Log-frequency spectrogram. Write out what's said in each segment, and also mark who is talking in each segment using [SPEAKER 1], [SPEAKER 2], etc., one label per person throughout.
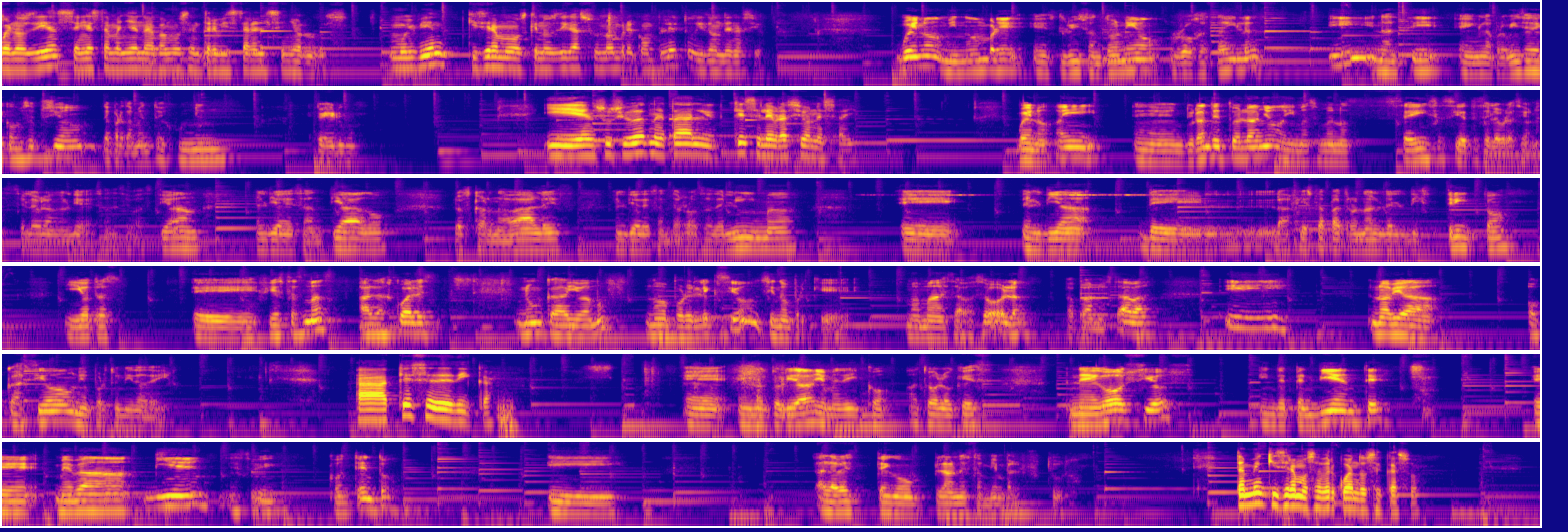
[SPEAKER 1] Buenos días, en esta mañana vamos a entrevistar al señor Luis. Muy bien, quisiéramos que nos diga su nombre completo y dónde nació.
[SPEAKER 2] Bueno, mi nombre es Luis Antonio Rojas Ailas y nací en la provincia de Concepción, departamento de Junín, Perú.
[SPEAKER 1] ¿Y en su ciudad natal qué celebraciones hay?
[SPEAKER 2] Bueno, hay eh, durante todo el año hay más o menos seis o siete celebraciones. Celebran el Día de San Sebastián, el Día de Santiago, los carnavales, el Día de Santa Rosa de Lima, eh, el Día de la fiesta patronal del distrito y otras eh, fiestas más a las cuales nunca íbamos, no por elección, sino porque mamá estaba sola, papá no estaba y no había ocasión ni oportunidad de ir.
[SPEAKER 1] ¿A qué se dedica?
[SPEAKER 2] Eh, en la actualidad yo me dedico a todo lo que es negocios, independiente. Eh, me va bien, estoy contento y a la vez tengo planes también para el futuro.
[SPEAKER 1] También quisiéramos saber cuándo se casó.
